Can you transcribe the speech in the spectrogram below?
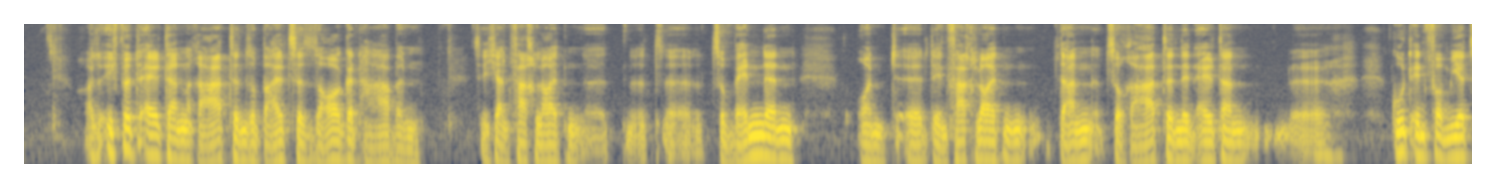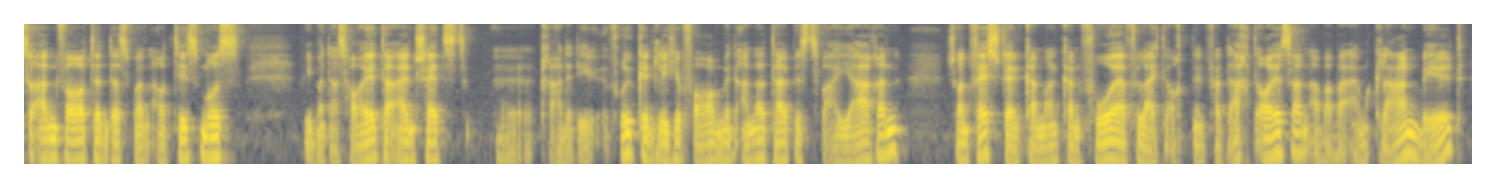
Also ich würde Eltern raten, sobald sie Sorgen haben, sich an Fachleuten äh, äh, zu wenden und äh, den Fachleuten dann zu raten, den Eltern äh, gut informiert zu antworten, dass man Autismus, wie man das heute einschätzt, äh, gerade die frühkindliche Form mit anderthalb bis zwei Jahren, schon feststellen kann. Man kann vorher vielleicht auch den Verdacht äußern, aber bei einem klaren Bild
